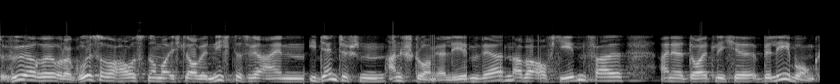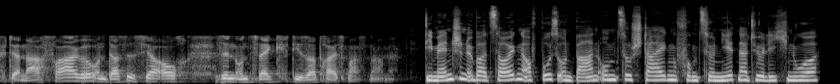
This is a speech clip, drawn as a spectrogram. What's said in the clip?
höhere oder größere Hausnummer. Ich glaube nicht, dass wir einen identischen Ansturm erleben werden, aber auf jeden Fall eine deutliche Belebung der Nachfrage und das ist ja auch Sinn und Zweck dieser Preismaßnahme. Die Menschen überzeugen, auf Bus und Bahn umzusteigen, funktioniert natürlich nur,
